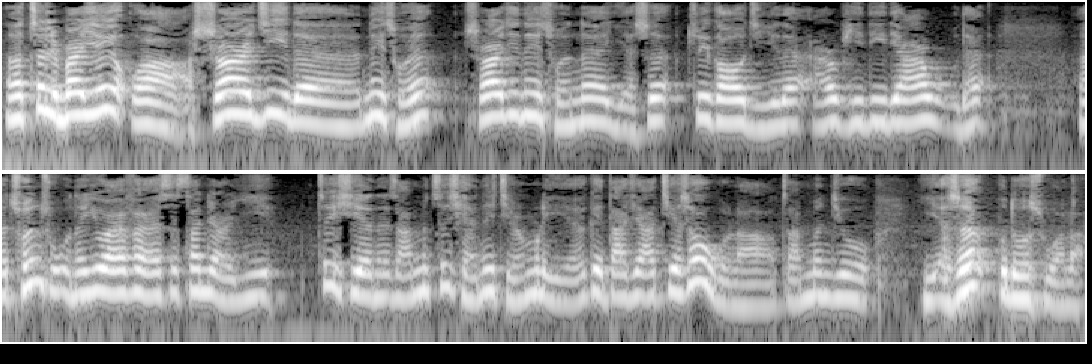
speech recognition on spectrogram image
啊，这里边也有啊，十二 G 的内存，十二 G 内存呢也是最高级的 LPDDR5 的，啊，存储呢 UFS 三点一，这些呢咱们之前的节目里也给大家介绍过了啊，咱们就也是不多说了。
